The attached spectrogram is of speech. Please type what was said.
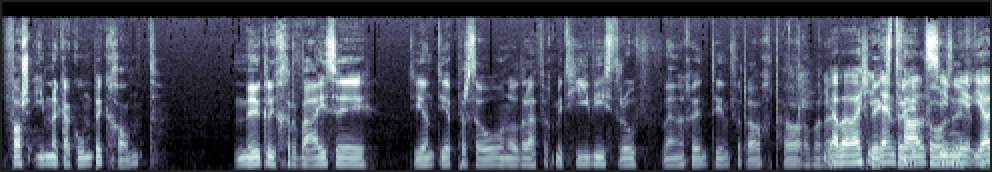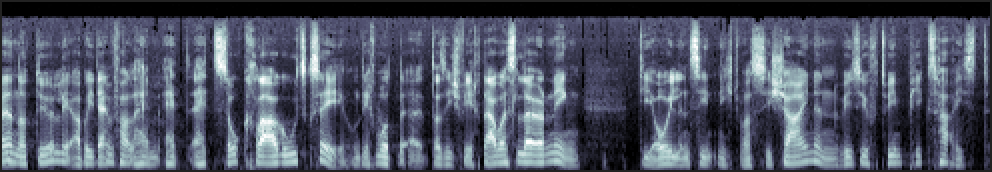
fast immer gegen unbekannt. Möglicherweise die und die Person oder einfach mit Hinweis darauf, wenn man könnte im Verdacht haben. Aber, Ja, aber weißt in dem Fall sind wir, ja, ja, natürlich, aber in dem Fall hat es so klar ausgesehen. Und ich wollte, äh, das ist vielleicht auch ein Learning, die Eulen sind nicht, was sie scheinen, wie sie auf Twin Peaks heißt.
